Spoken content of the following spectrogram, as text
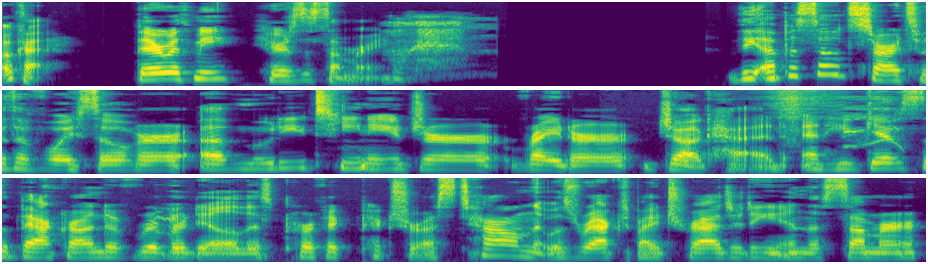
okay, bear with me. Here's the summary. Okay. The episode starts with a voiceover of moody teenager writer Jughead, and he gives the background of Riverdale, this perfect picturesque town that was racked by tragedy in the summer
